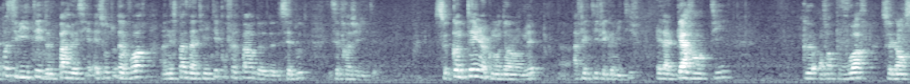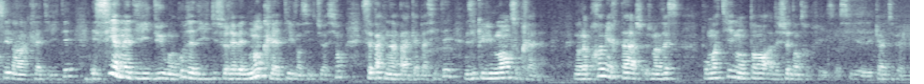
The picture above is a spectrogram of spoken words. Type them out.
possibilité de ne pas réussir et surtout d'avoir un espace d'intimité pour faire part de, de, ces doutes et ces fragilités. Ce container, comme on dit en anglais, euh, affectif et cognitif, est la garantie qu'on va pouvoir se lancer dans la créativité. Et si un individu ou un groupe d'individus se révèle non créatif dans cette situation, c'est pas qu'il n'a pas la capacité, mais c'est qu'il lui manque ce préalable. Donc la première tâche, je m'adresse pour moitié de mon temps à des chefs d'entreprise, aussi des cadres supérieurs.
